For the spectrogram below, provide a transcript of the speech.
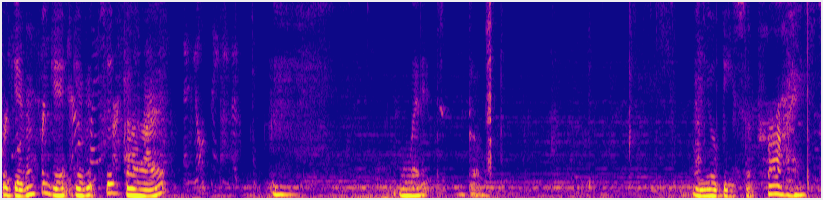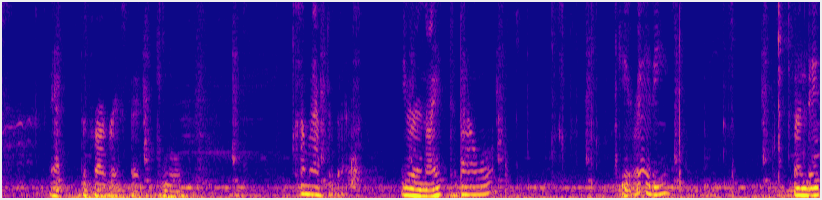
Forgive and forget. Give it to God. Let it go. And you'll be surprised at the progress that will come after that. You're a night owl. Get ready. Sunday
